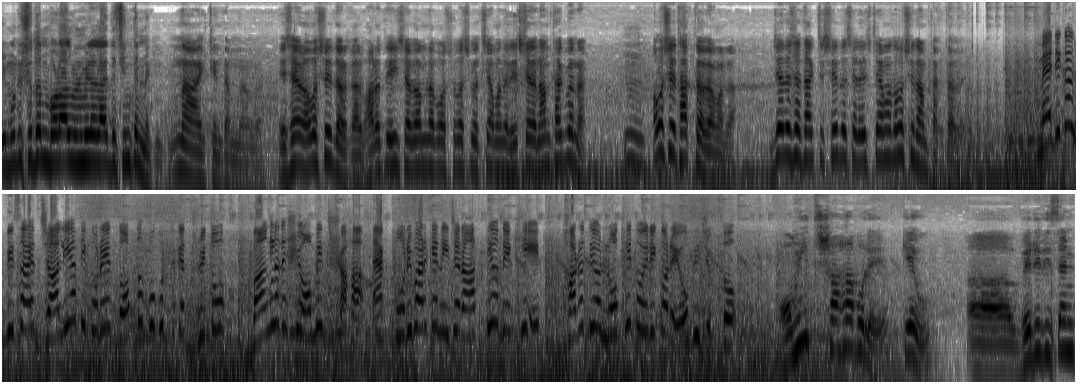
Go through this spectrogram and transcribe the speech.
এই মধুসূদন বড়াল উর্মিলা রায়দের চিনতেন নাকি? না চিনতাম না আমরা। এছাড়া অবশ্যই দরকার। ভারতীয় হিসাবে আমরা বসবাস করছি আমাদের রেজিস্টারে নাম থাকবে না? অবশ্যই থাকতে হবে আমরা যে দেশে থাকছে সে দেশের রেজিস্টারে আমাদের অবশ্যই নাম থাকতে হবে। মেডিকেল ভিসায় জালিয়াতি করে দত্তপুকুর থেকে ধৃত বাংলাদেশি অমিত সাহা এক পরিবারকে নিজের আত্মীয় দেখিয়ে ভারতীয় নথি তৈরি করে অভিযুক্ত। অমিত সাহা বলে কেউ ভেরি রিসেন্ট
